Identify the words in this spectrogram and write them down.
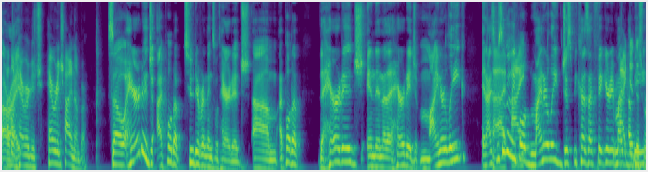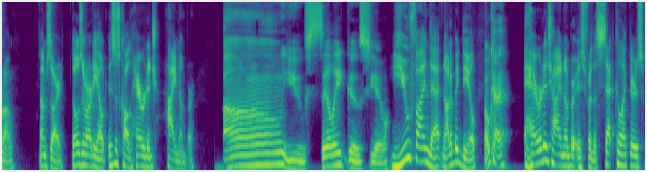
All right. Heritage Heritage High Number? So Heritage, I pulled up two different things with Heritage. Um, I pulled up the Heritage and then the Heritage Minor League, and I specifically I- pulled Minor League just because I figured it might. I did be, this wrong. I'm sorry. Those are already out. This is called Heritage High Number. Oh, you silly goose, you. You find that not a big deal. Okay. Heritage High Number is for the set collectors.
